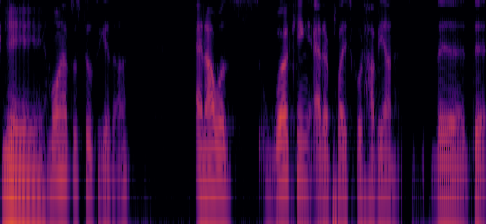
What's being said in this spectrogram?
Yeah, yeah. yeah. Moorhouse was still together, and I was working at a place called Havaianas. The the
